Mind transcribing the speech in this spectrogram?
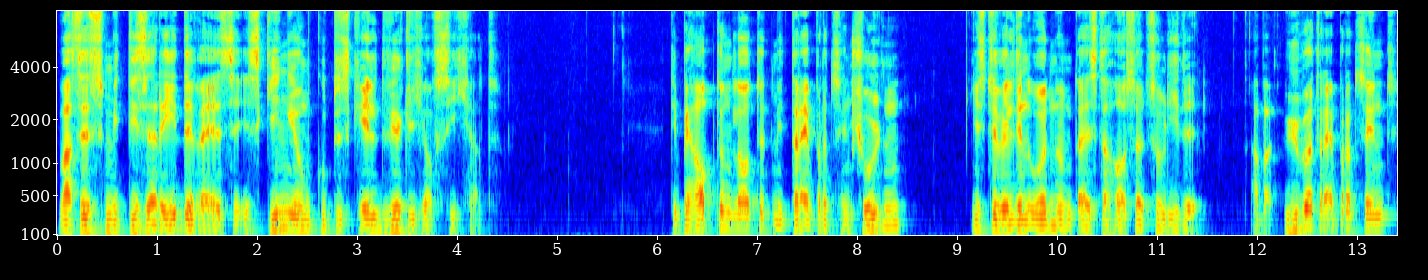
was es mit dieser Redeweise, es ginge um gutes Geld, wirklich auf sich hat. Die Behauptung lautet, mit 3% Schulden ist die Welt in Ordnung, da ist der Haushalt solide. Aber über 3%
